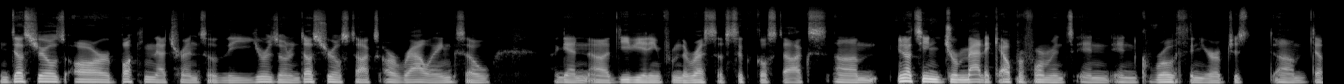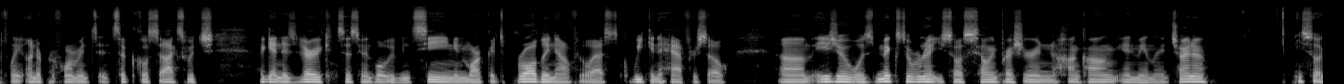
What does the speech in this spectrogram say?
Industrials are bucking that trend, so the Eurozone industrial stocks are rallying. So again, uh, deviating from the rest of cyclical stocks. Um, you're not seeing dramatic outperformance in in growth in Europe, just um, definitely underperformance in cyclical stocks, which again is very consistent with what we've been seeing in markets broadly now for the last week and a half or so. Um, Asia was mixed overnight. You saw selling pressure in Hong Kong and mainland China. You saw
